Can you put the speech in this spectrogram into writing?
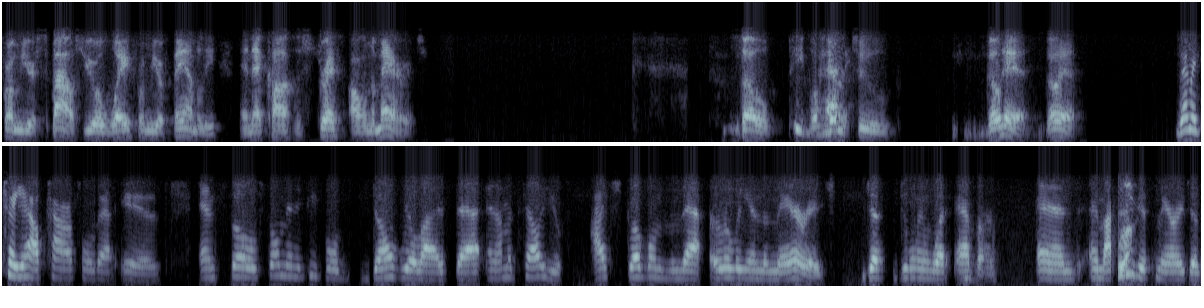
from your spouse, you're away from your family, and that causes stress on the marriage. So people have me, to go ahead. Go ahead. Let me tell you how powerful that is. And so so many people don't realize that and I'm gonna tell you, I struggled with that early in the marriage, just doing whatever. And and my right. previous marriage as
